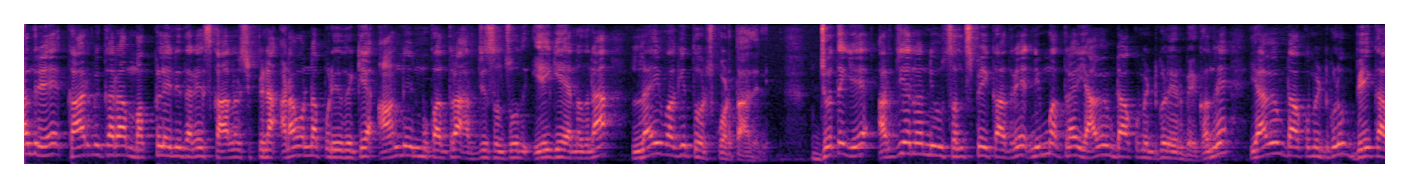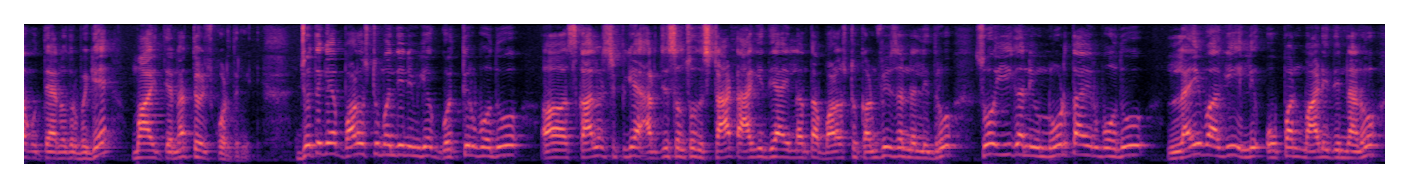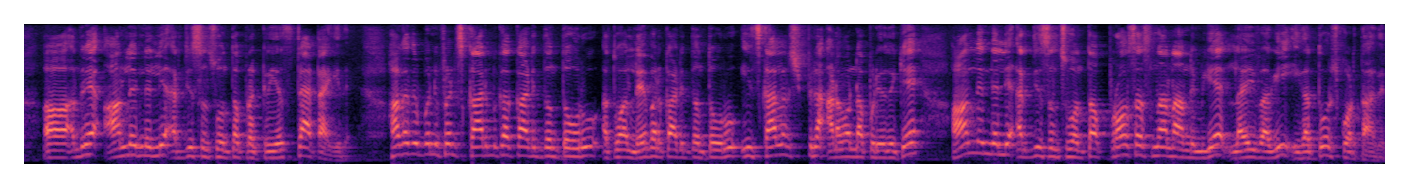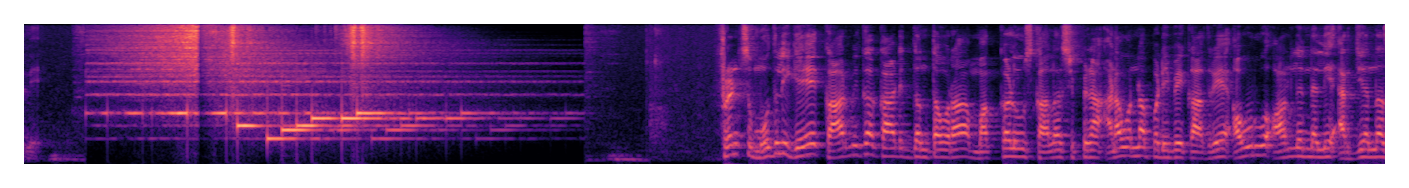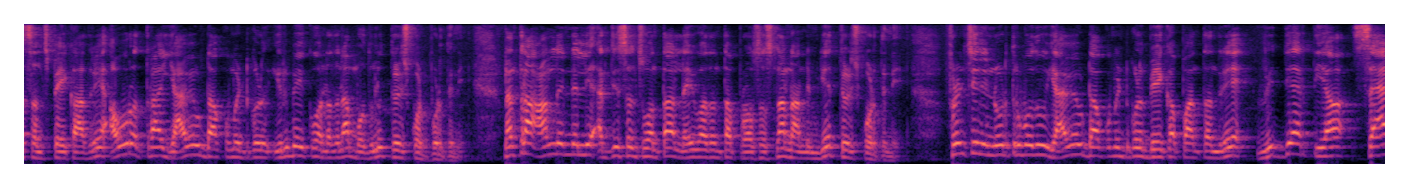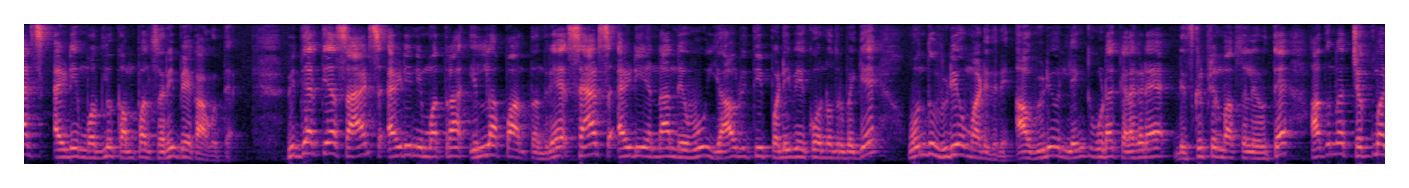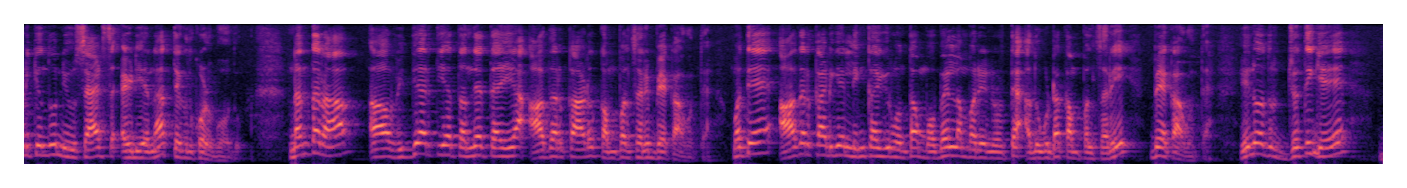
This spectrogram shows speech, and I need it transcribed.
ಅಂದರೆ ಕಾರ್ಮಿಕರ ಮಕ್ಕಳೇನಿದ್ದಾರೆ ಸ್ಕಾಲರ್ಶಿಪ್ಪಿನ ಹಣವನ್ನು ಪಡೆಯೋದಕ್ಕೆ ಆನ್ಲೈನ್ ಮುಖಾಂತರ ಅರ್ಜಿ ಸಲ್ಲಿಸೋದು ಹೇಗೆ ಅನ್ನೋದನ್ನು ಲೈವ್ ಆಗಿ ತೋರಿಸ್ಕೊಡ್ತಾ ಇದ್ದೀನಿ. ಜೊತೆಗೆ ಅರ್ಜಿಯನ್ನು ನೀವು ಸಲ್ಲಿಸಬೇಕಾದ್ರೆ ನಿಮ್ಮ ಹತ್ರ ಯಾವ್ಯಾವ ಡಾಕ್ಯುಮೆಂಟ್ಗಳು ಇರಬೇಕು, ಅಂದರೆ ಯಾವ್ಯಾವ ಡಾಕ್ಯುಮೆಂಟ್ಗಳು ಬೇಕಾಗುತ್ತೆ ಅನ್ನೋದ್ರ ಬಗ್ಗೆ ಮಾಹಿತಿಯನ್ನು ತಿಳಿಸ್ಕೊಡ್ತೀನಿ. ಜೊತೆಗೆ ಭಾಳಷ್ಟು ಮಂದಿ ನಿಮಗೆ ಗೊತ್ತಿರ್ಬೋದು ಸ್ಕಾಲರ್ಶಿಪ್ಗೆ ಅರ್ಜಿ ಸಲ್ಲಿಸೋದು ಸ್ಟಾರ್ಟ್ ಆಗಿದೆಯಾ ಇಲ್ಲ ಅಂತ ಭಾಳಷ್ಟು ಕನ್ಫ್ಯೂಷನ್ನಲ್ಲಿದ್ದರು ಸೊ ಈಗ ನೀವು ನೋಡ್ತಾ ಇರ್ಬೋದು ಲೈವ್ ಆಗಿ ಇಲ್ಲಿ ಓಪನ್ ಮಾಡಿದ್ದೀನಿ ನಾನು. ಅಂದರೆ ಆನ್ಲೈನ್ನಲ್ಲಿ ಅರ್ಜಿ ಸಲ್ಲಿಸುವಂಥ ಪ್ರಕ್ರಿಯೆ ಸ್ಟಾರ್ಟ್ ಆಗಿದೆ. ಹಾಗಾದರೆ ಬನ್ನಿ ಫ್ರೆಂಡ್ಸ್ ಕಾರ್ಮಿಕ ಕಾರ್ಡ್ ಇದ್ದಂಥವರು ಅಥವಾ ಲೇಬರ್ ಕಾರ್ಡ್ ಇದ್ದಂಥವರು ಈ ಸ್ಕಾಲರ್ಶಿಪ್ನ ಹಣವನ್ನು ಪಡೆಯೋದಕ್ಕೆ ಆನ್ಲೈನ್ನಲ್ಲಿ ಅರ್ಜಿ ಸಲ್ಲಿಸುವಂಥ ಪ್ರೋಸೆಸ್ನ ನಾನು ನಿಮಗೆ ಲೈವ್ ಆಗಿ ಈಗ ತೋರಿಸ್ಕೊಡ್ತಾ ಇದ್ದೀನಿ. ಫ್ರೆಂಡ್ಸ್ ಮೊದಲಿಗೆ ಕಾರ್ಮಿಕ ಕಾರ್ಡ್ ಇದ್ದಂಥವರ ಮಕ್ಕಳು ಸ್ಕಾಲರ್ಶಿಪ್ಪಿನ ಹಣವನ್ನು ಪಡಿಬೇಕಾದ್ರೆ ಅವರು ಆನ್ಲೈನ್ನಲ್ಲಿ ಅರ್ಜಿಯನ್ನು ಸಲ್ಲಿಸಬೇಕಾದ್ರೆ ಅವ್ರ ಹತ್ರ ಯಾವ್ಯಾವ ಡಾಕ್ಯುಮೆಂಟ್ಗಳು ಇರಬೇಕು ಅನ್ನೋದನ್ನು ಮೊದಲು ತಿಳಿಸ್ಕೊಟ್ಬಿಡ್ತೀನಿ. ನಂತರ ಆನ್ಲೈನ್ನಲ್ಲಿ ಅರ್ಜಿ ಸಲ್ಲಿಸುವಂಥ ಲೈವ್ ಆದಂಥ ಪ್ರಾಸೆಸ್ನ ನಾನು ನಿಮಗೆ ತಿಳಿಸ್ಕೊಡ್ತೀನಿ. ಫ್ರೆಂಡ್ಸ್ ಇಲ್ಲಿ ನೋಡ್ತಿರ್ಬೋದು ಯಾವ್ಯಾವ ಡಾಕ್ಯುಮೆಂಟ್ಗಳು ಬೇಕಪ್ಪ ಅಂತಂದರೆ ವಿದ್ಯಾರ್ಥಿಯ ಸ್ಯಾಟ್ಸ್ ಐ ಡಿ ಮೊದಲು ಕಂಪಲ್ಸರಿ ಬೇಕಾಗುತ್ತೆ. ವಿದ್ಯಾರ್ಥಿಯ ಸ್ಯಾಟ್ಸ್ ಐ ಡಿ ನಿಮ್ಮ ಹತ್ರ ಇಲ್ಲಪ್ಪ ಅಂತಂದರೆ ಸ್ಯಾಟ್ಸ್ ಐ ಡಿಯನ್ನು ನೀವು ಯಾವ ರೀತಿ ಪಡಿಬೇಕು ಅನ್ನೋದ್ರ ಬಗ್ಗೆ ಒಂದು ವಿಡಿಯೋ ಮಾಡಿದ್ದೀನಿ. ಆ ವಿಡಿಯೋ ಲಿಂಕ್ ಕೂಡ ಕೆಳಗಡೆ ಡಿಸ್ಕ್ರಿಪ್ಷನ್ ಬಾಕ್ಸಲ್ಲಿ ಇರುತ್ತೆ. ಅದನ್ನು ಚೆಕ್ ಮಾಡ್ಕೊಂಡು ನೀವು ಸ್ಯಾಟ್ಸ್ ಐ ಡಿಯನ್ನು ತೆಗೆದುಕೊಳ್ಬೋದು. ನಂತರ ವಿದ್ಯಾರ್ಥಿಯ ತಂದೆ ತಾಯಿಯ ಆಧಾರ್ ಕಾರ್ಡು ಕಂಪಲ್ಸರಿ ಬೇಕಾಗುತ್ತೆ. ಮತ್ತು ಆಧಾರ್ ಕಾರ್ಡ್ಗೆ ಲಿಂಕ್ ಆಗಿರುವಂಥ ಮೊಬೈಲ್ ನಂಬರ್ ಏನಿರುತ್ತೆ, ಅದು ಕೂಡ ಕಂಪಲ್ಸರಿ ಬೇಕಾಗುತ್ತೆ. ಇನ್ನು ಅದ್ರ ಜೊತೆಗೆ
